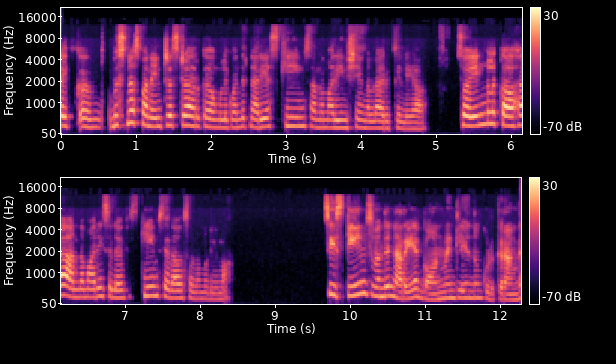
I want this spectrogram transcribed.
லைக் பிஸ்னஸ் um, பண்ண இன்ட்ரெஸ்டாக இருக்கவங்களுக்கு வந்துட்டு நிறைய ஸ்கீம்ஸ் அந்த மாதிரி விஷயங்கள்லாம் இருக்கு இல்லையா? ஸோ எங்களுக்காக அந்த மாதிரி சில ஸ்கீம்ஸ் ஏதாவது சொல்ல முடியுமா? சி ஸ்கீம்ஸ் வந்து நிறைய கவர்மெண்ட்லேருந்தும் கொடுக்குறாங்க.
